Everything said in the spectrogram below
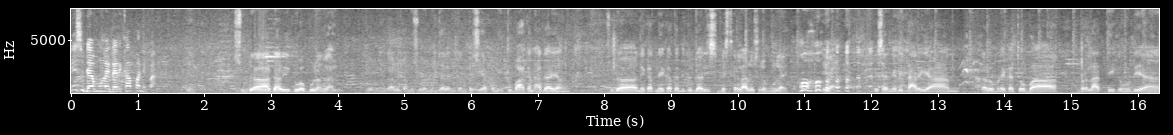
ini sudah mulai dari kapan nih Pak? Ya, sudah dari dua bulan lalu. Dua bulan lalu kami sudah menjalankan persiapan itu. Bahkan ada yang sudah nekat-nekatan itu dari semester lalu sudah mulai. Oh. Ya, misalnya di tarian, lalu mereka coba berlatih kemudian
